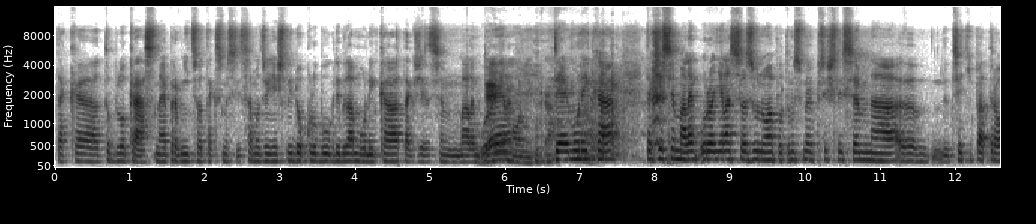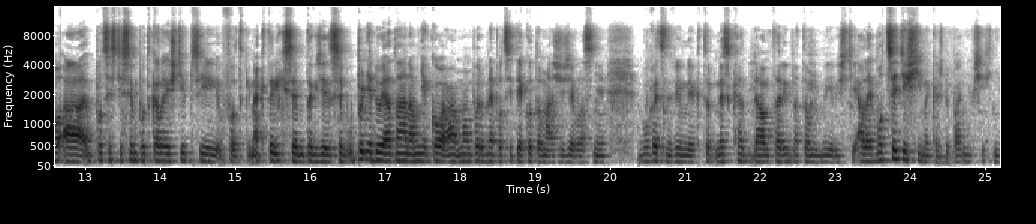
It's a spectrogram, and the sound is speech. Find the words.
tak eh, to bylo krásné. První co, tak jsme si samozřejmě šli do klubu, kde byla Monika, takže jsem malem uronila... Monika. Monika. Takže jsem malem uronila slzu, no a potom jsme přišli sem na třetí patro a po cestě jsem potkala ještě tři fotky, na kterých jsem, takže jsem úplně dojatá na měko a mám podobné pocity jako Tomáš, že vlastně vůbec nevím, jak to dneska dám tady na tom jevišti, ale moc se těšíme každopádně každopádně všichni.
